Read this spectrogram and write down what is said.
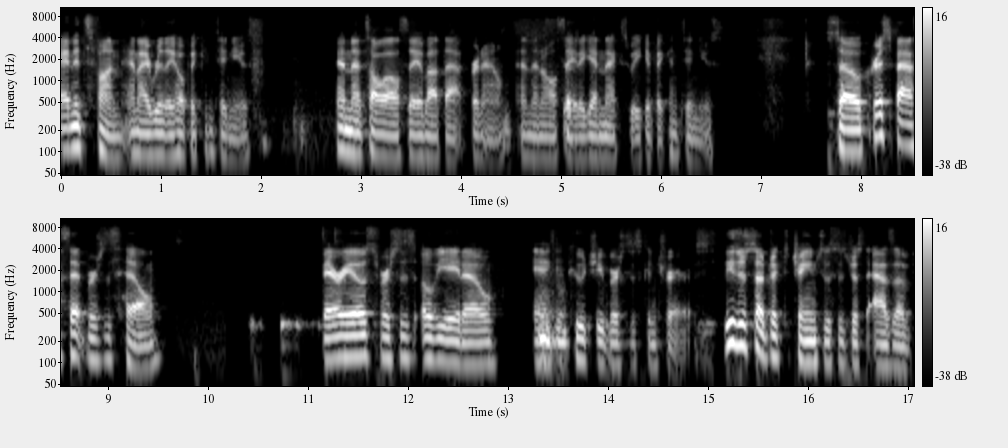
and it's fun and i really hope it continues and that's all i'll say about that for now. And then i'll say it again next week if it continues. So chris bassitt versus hill. Berrios versus oviedo. And kikuchi versus contreras. These are subject to change. This is just as of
